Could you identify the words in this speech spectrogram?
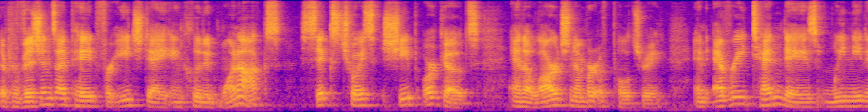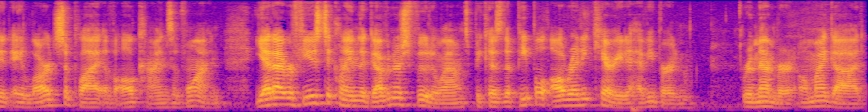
The provisions I paid for each day included one ox, six choice sheep or goats, and a large number of poultry. And every ten days we needed a large supply of all kinds of wine. Yet I refused to claim the governor's food allowance because the people already carried a heavy burden. Remember, oh my God,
